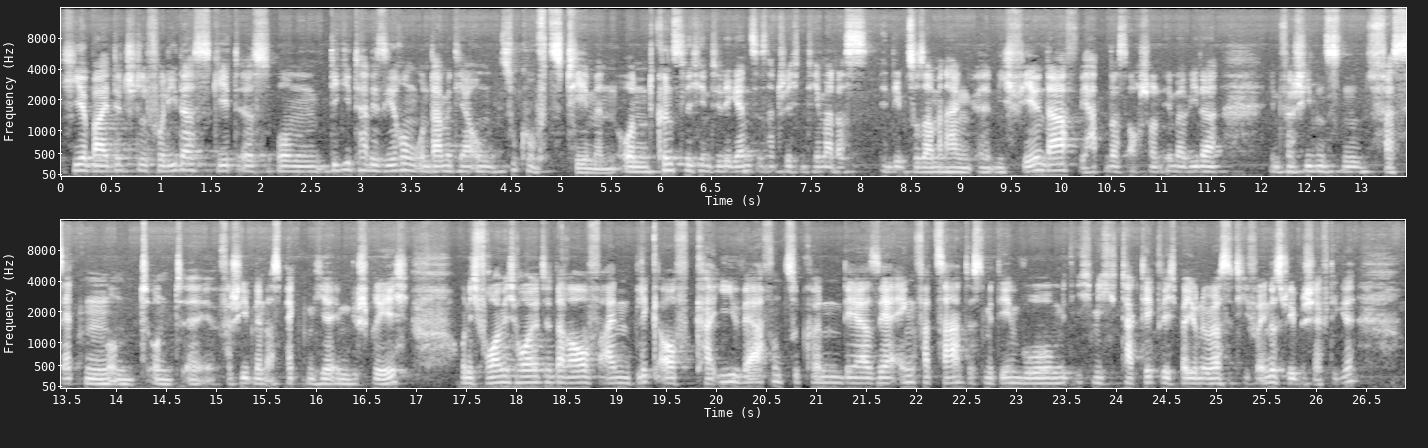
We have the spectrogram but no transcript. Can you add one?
hier bei Digital for Leaders geht es um Digitalisierung und damit ja um Zukunftsthemen. Und künstliche Intelligenz ist natürlich ein Thema, das in dem Zusammenhang äh, nicht fehlen darf. Wir hatten das auch schon immer wieder in verschiedensten Facetten und, und äh, verschiedenen Aspekten hier im Gespräch. Und ich freue mich heute darauf, einen Blick auf KI werfen zu können, der sehr eng verzahnt ist mit dem, womit ich mich tagtäglich bei University for Industry beschäftige.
